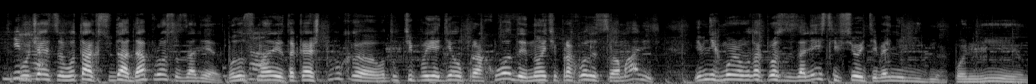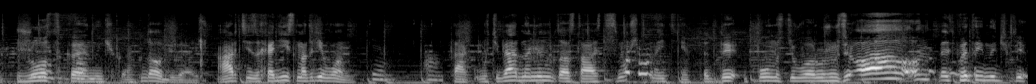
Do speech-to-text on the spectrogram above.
Ты, Держать. получается, вот так сюда, да, просто залез. Вот тут Да. смотри, такая штука. Вот тут типа я делал проходы, но эти проходы сломались. И в них можно вот так просто залезть, и все, и тебя не видно. Блин, жесткая нычка. Куда убегаешь? Арти, заходи, смотри, вон. Где? А, Так, у тебя одна минута осталась. Ты сможешь его найти? Да Ты полностью вооружился. А, он опять в этой нычке.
